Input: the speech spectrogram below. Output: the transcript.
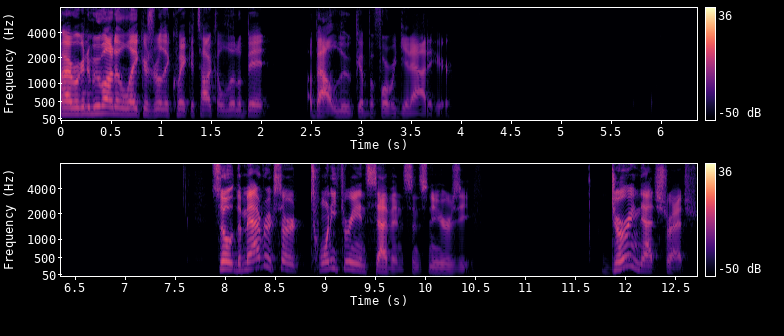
All right, we're going to move on to the Lakers really quick and talk a little bit about Luka before we get out of here. So the Mavericks are 23 and 7 since New Year's Eve. During that stretch,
